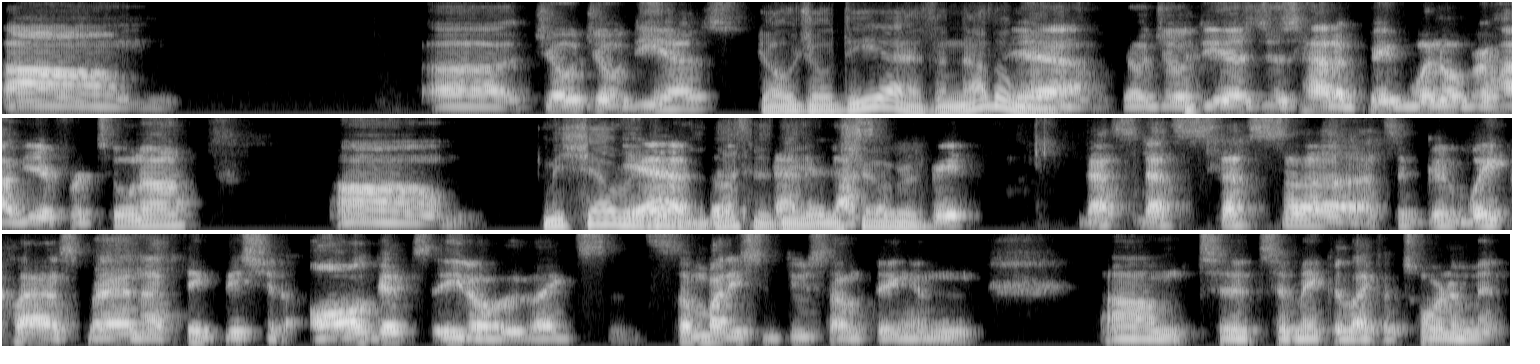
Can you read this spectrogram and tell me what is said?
Um, uh, Jojo Diaz. Jojo Diaz, another one. Yeah, Jojo Diaz just had a big win over Javier Fortuna. Um, Michel yeah, Rivera, that's his that- name. that's, Michel Rivera. that's that's that's uh that's a good weight class, man. I think they should all get to, you know like somebody should do something and um to to make it like a tournament,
